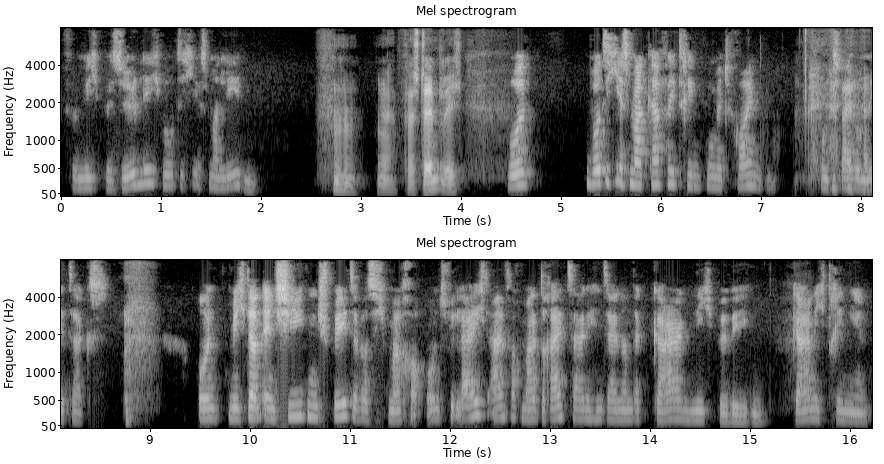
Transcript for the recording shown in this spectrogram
für mich persönlich wollte ich erstmal leben. ja, verständlich. Woll, wollte ich erstmal Kaffee trinken mit Freunden um zwei Uhr mittags. Und mich dann entschieden später, was ich mache und vielleicht einfach mal drei Tage hintereinander gar nicht bewegen, gar nicht trainieren.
